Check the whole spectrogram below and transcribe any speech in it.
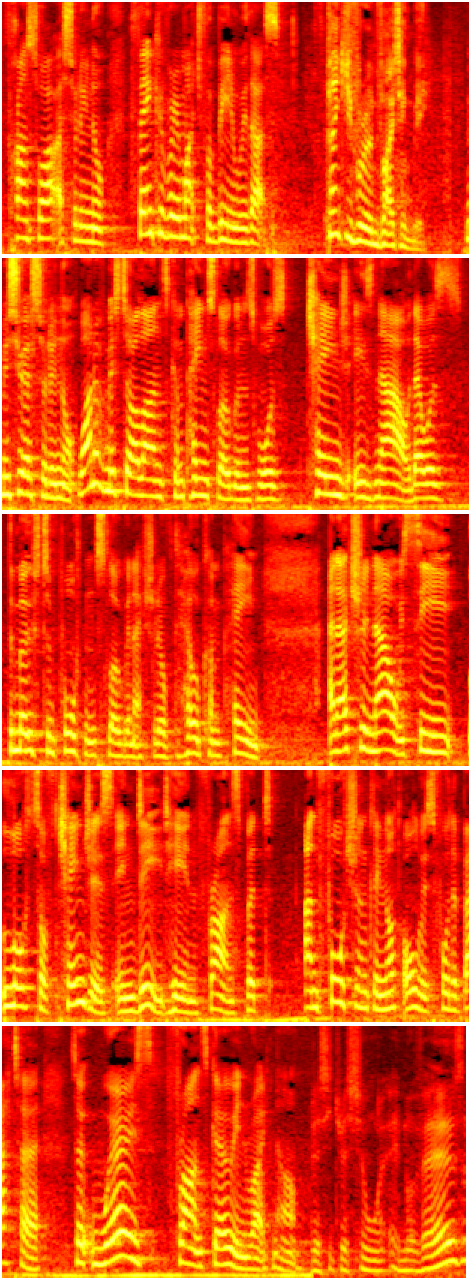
Francois Asselineau. Thank you very much for being with us. Thank you for inviting me. Monsieur Asselineau, one of Mr. Hollande's campaign slogans was change is now. That was the most important slogan actually of the whole campaign. And actually now we see lots of changes indeed here in France, but unfortunately not always for the better. So where is France going right now? La situation est mauvaise.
